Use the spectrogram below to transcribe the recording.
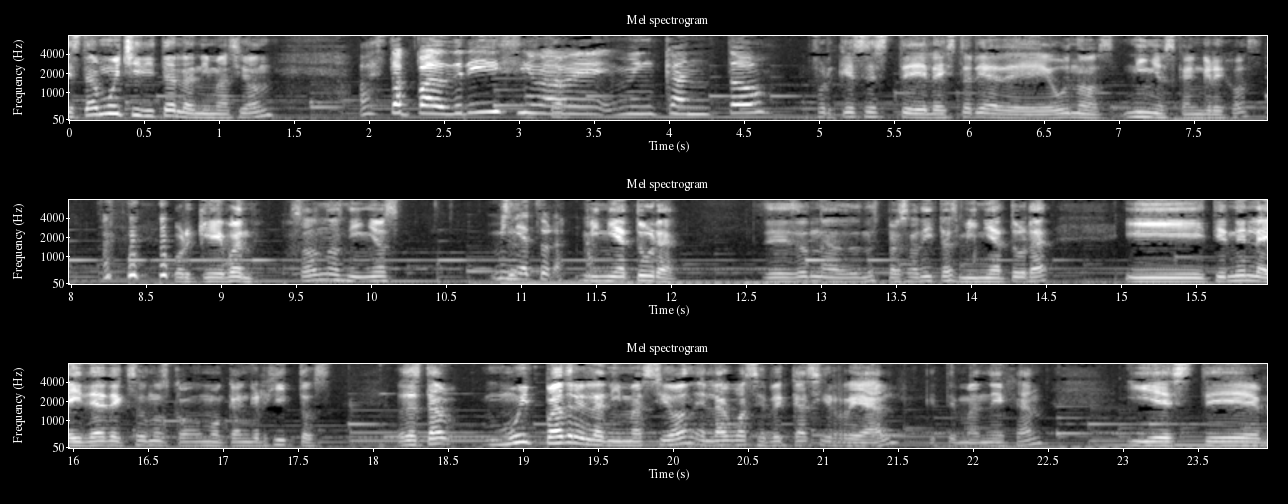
está muy chidita la animación. Ah, está padrísima, Está- Me, me encantó. Porque es este la historia de unos niños cangrejos. Porque, bueno, son unos niños Miniatura. miniatura. Unas, unas personitas miniatura. Y tienen la idea de que son unos como cangrejitos. O sea, está muy padre la animación. El agua se ve casi real que te manejan. Y este.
